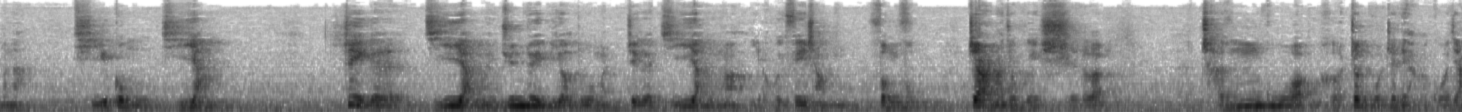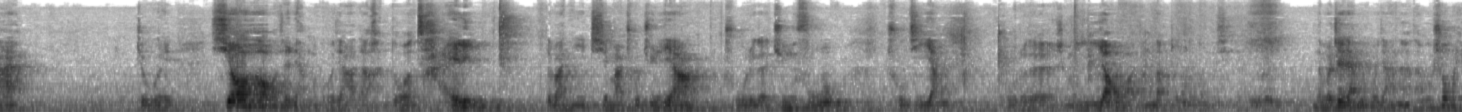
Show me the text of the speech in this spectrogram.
么呢？提供给养。这个给养军队比较多嘛，这个给养啊也会非常丰富。这样呢，就会使得陈国和郑国这两个国家呀。就会消耗这两个国家的很多财力，对吧？你起码出军粮、出这个军服、出给养、出这个什么医药啊等等这些东西。那么这两个国家呢，他会受不了。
